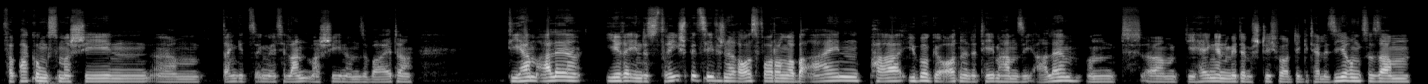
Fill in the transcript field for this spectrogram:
Verpackungsmaschinen, ähm, dann gibt es irgendwelche Landmaschinen und so weiter. Die haben alle ihre industriespezifischen Herausforderungen, aber ein paar übergeordnete Themen haben sie alle und ähm, die hängen mit dem Stichwort Digitalisierung zusammen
